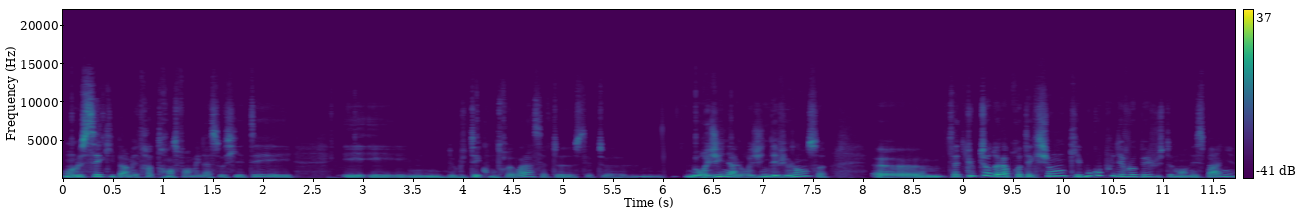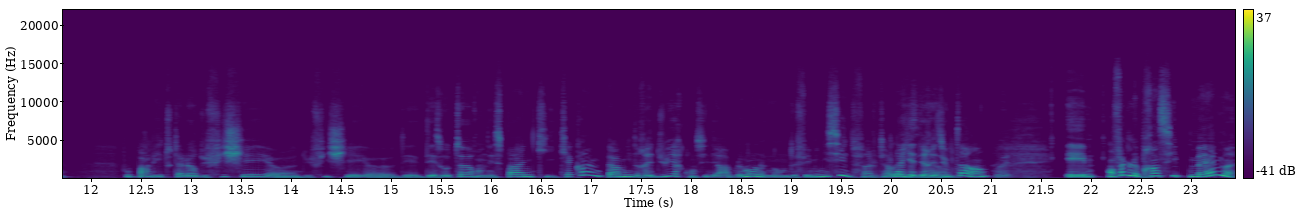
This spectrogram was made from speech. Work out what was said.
on le sait, qui permettra de transformer la société et, de lutter contre voilà, cette, cette, l'origine, à l'origine des violences, euh, cette culture de la protection qui est beaucoup plus développée justement en Espagne. Vous parliez tout à l'heure du fichier, euh, du fichier des, auteurs en Espagne, qui, a quand même permis de réduire considérablement le nombre de féminicides. Enfin, je veux dire, là, il y a des résultats. Hein. Et en fait, le principe même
